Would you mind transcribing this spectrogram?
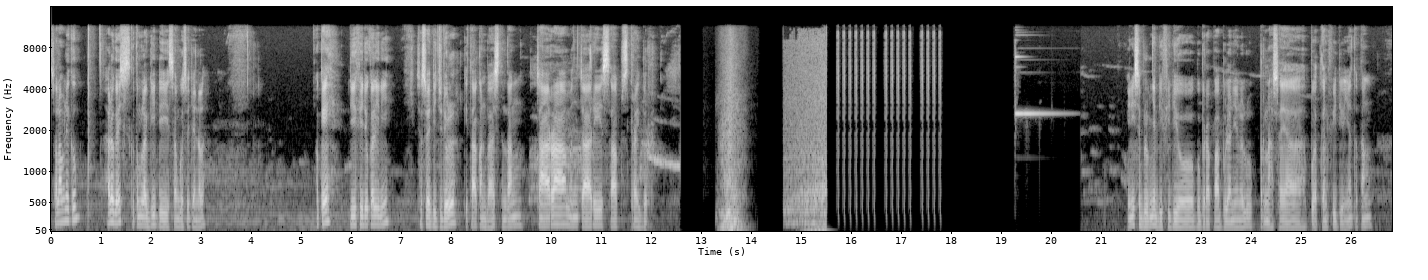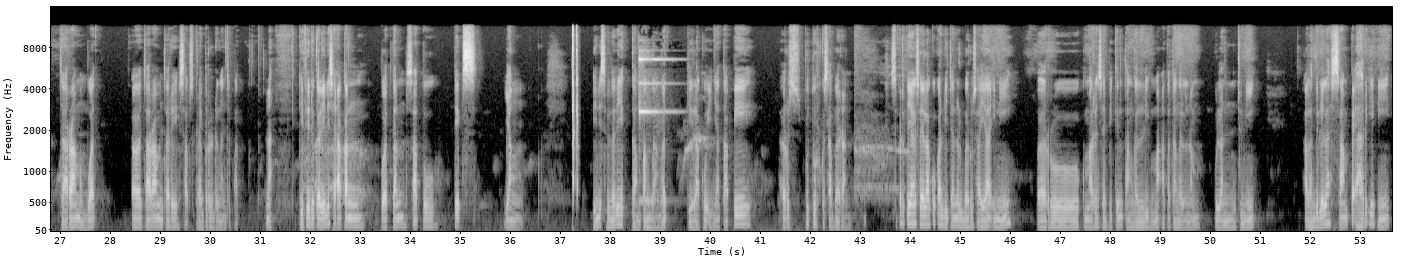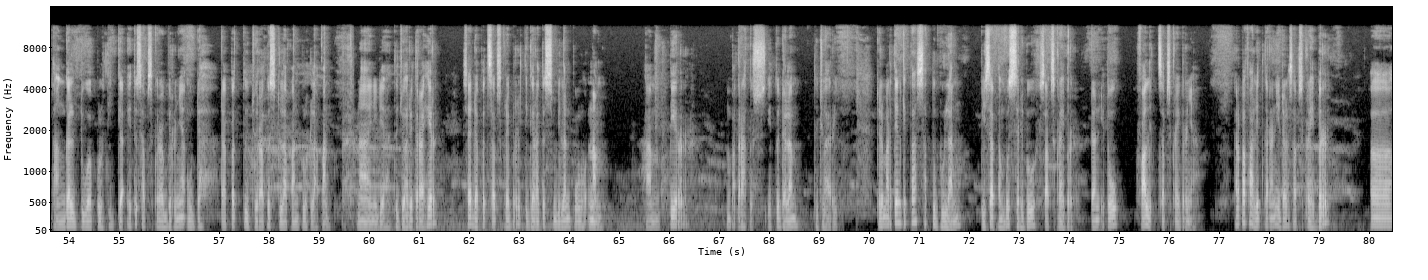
Assalamualaikum. Halo guys, ketemu lagi di Samgoso Channel. Oke, di video kali ini Sesuai di judul, kita akan bahas tentang Cara mencari subscriber. Ini sebelumnya di video beberapa bulan yang lalu Pernah saya buatkan videonya tentang Cara membuat uh, cara mencari subscriber dengan cepat. Nah, di video kali ini saya akan buatkan satu tips yang ini sebenarnya gampang banget dilakuinya, tapi harus butuh kesabaran. Seperti yang saya lakukan di channel baru saya ini, baru kemarin saya bikin tanggal 5 atau tanggal 6 bulan Juni. Alhamdulillah sampai hari ini tanggal 23 itu subscribernya udah dapat 788 nah ini dia. 7 hari terakhir saya dapat subscriber 396 hampir 400 itu dalam 7 hari. Dalam artian kita satu bulan bisa tembus 1000 subscriber. Dan itu valid subscribernya. Kenapa valid? Karena ini adalah subscriber uh,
